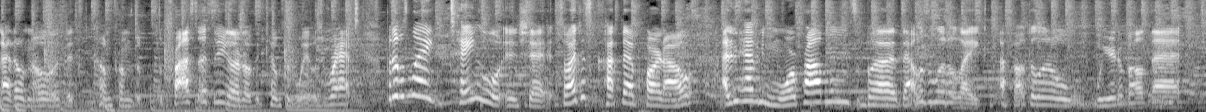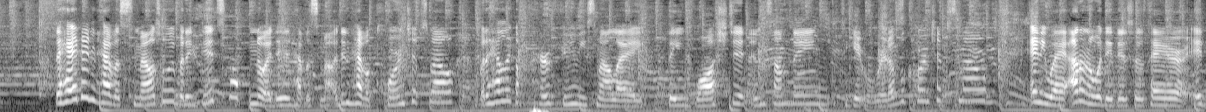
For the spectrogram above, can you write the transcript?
I don't know if it come from the, the processing I don't know if it comes from the way it was wrapped but it was like tangled and shit. So I just cut that part out. I didn't have any more problems but that was a little like I felt a little weird about that the hair didn't have a smell to it, but it did smell. No, it didn't have a smell. It didn't have a corn chip smell, but it had like a perfumey smell. Like they washed it in something to get rid of a corn chip smell. Anyway, I don't know what they did to his hair. It,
